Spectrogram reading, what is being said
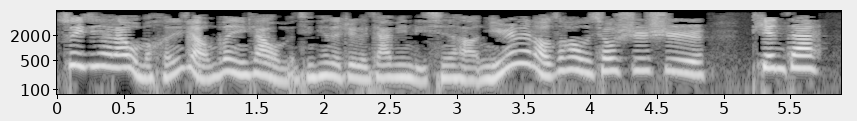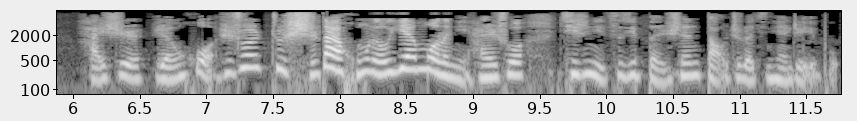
所以接下来我们很想问一下我们今天的这个嘉宾李欣哈，你认为老字号的消失是天灾还是人祸？是说这时代洪流淹没了你，还是说其实你自己本身导致了今天这一步？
